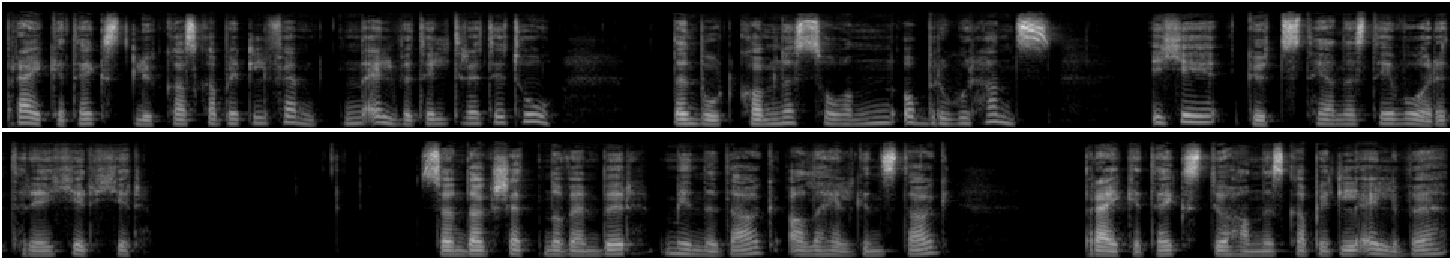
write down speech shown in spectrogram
preiketekst Lukas kapittel 15, 11–32, Den bortkomne sønnen og bror hans, ikke gudstjeneste i våre tre kirker. Søndag 6. november, minnedag, allehelgensdag, preiketekst Johannes kapittel 11,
